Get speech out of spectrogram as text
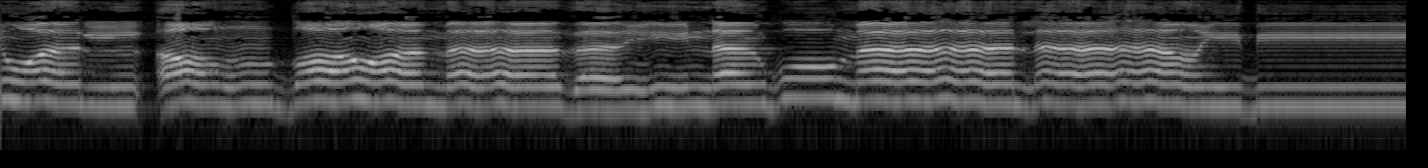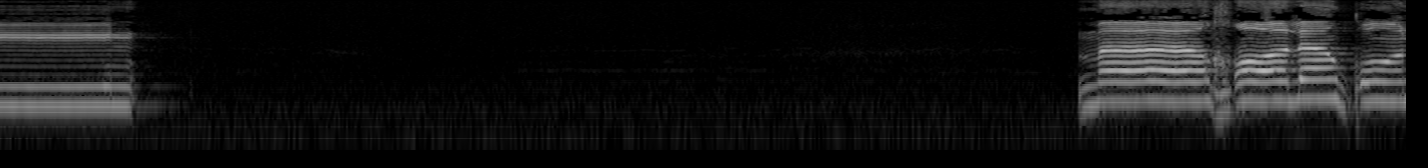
والارض وما بينهما لاعبين ما خلقناهما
